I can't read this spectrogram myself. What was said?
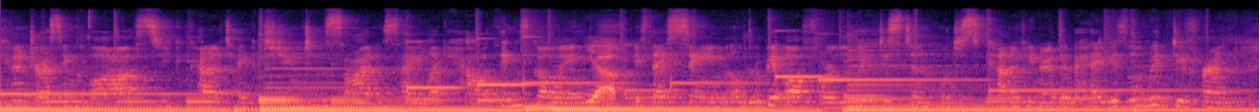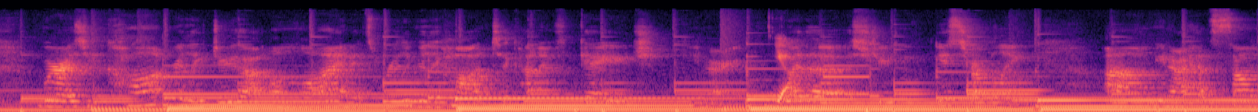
you can address in class. You can kind of take a student to the side and say, like, how are things going? yeah. If they seem a little bit off or a little bit distant, or just kind of, you know, their behaviour is a little bit different. Whereas you can't really do that online. It's really, really hard to kind of gauge, you know, Yeah. whether a student is struggling. Um, you know, I had some,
